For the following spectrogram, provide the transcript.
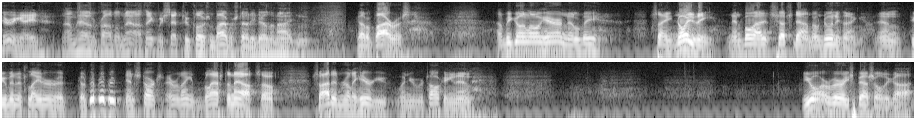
Hearing aid, and I'm having a problem now. I think we sat too close in Bible study the other night and got a virus. I'll be going along here and it'll be saying noisy, and then boy, it shuts down, don't do anything. Then a few minutes later, it goes, then starts everything blasting out. So, so I didn't really hear you when you were talking then. You are very special to God.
